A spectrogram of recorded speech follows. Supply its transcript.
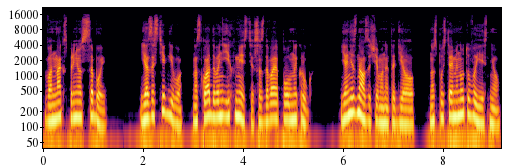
Ван Накс принес с собой. Я застиг его на складывании их вместе, создавая полный круг. Я не знал, зачем он это делал, но спустя минуту выяснил.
